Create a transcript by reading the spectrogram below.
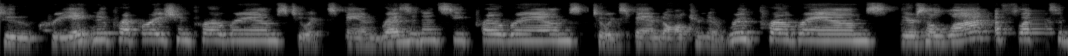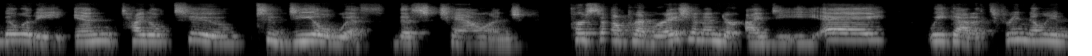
to create new preparation programs, to expand residency programs, to expand alternate route programs. There's a lot of flexibility in Title II to deal with this challenge. Personnel preparation under IDEA, we got a $3 million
